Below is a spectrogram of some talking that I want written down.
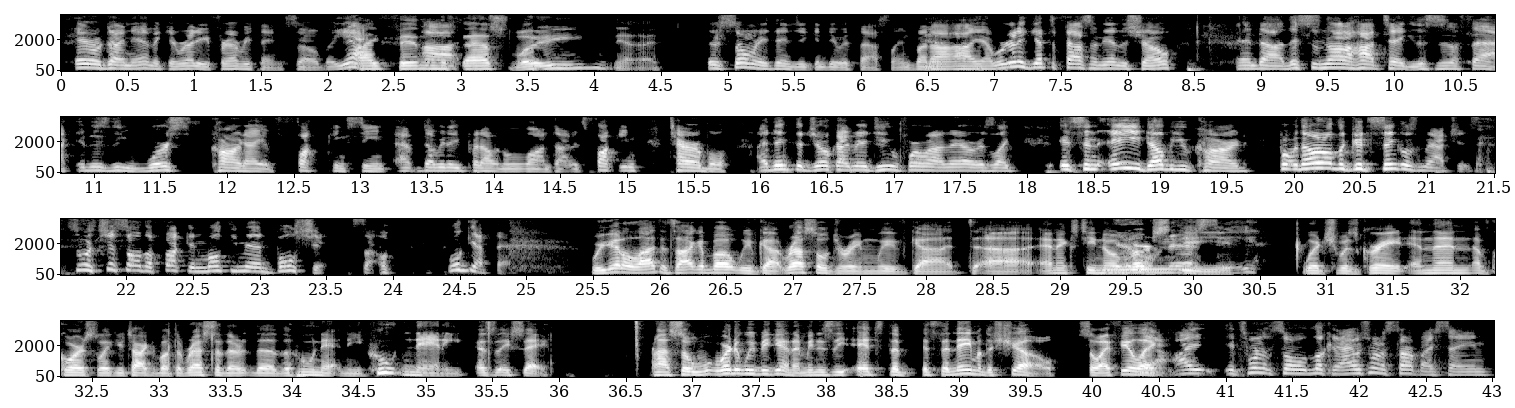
aerodynamic and ready for everything. So, but yeah, Life in uh, the fast lane. Yeah. there's so many things you can do with Fastlane. But Yeah. uh, yeah, we're gonna get to Fastlane at the end of the show, and uh, this is not a hot take. This is a fact. It is the worst card I have fucking seen at WWE put out in a long time. It's fucking terrible. I think the joke I made to you before on there was like, it's an AEW card, but without all the good singles matches. So it's just all the fucking multi-man bullshit. So we'll get there. We got a lot to talk about. We've got Wrestle Dream. We've got uh, NXT No, Mercy, mercy. which was great. And then, of course, like you talked about, the rest of the the the Hoonanny, Hoot Nanny, as they say. Uh, so where do we begin? I mean, is the it's the it's the name of the show. So I feel like yeah, I it's one of so look, I just want to start by saying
